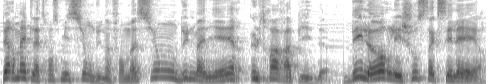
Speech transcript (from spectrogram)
permettent la transmission d'une information d'une manière ultra rapide. Dès lors, les choses s'accélèrent,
